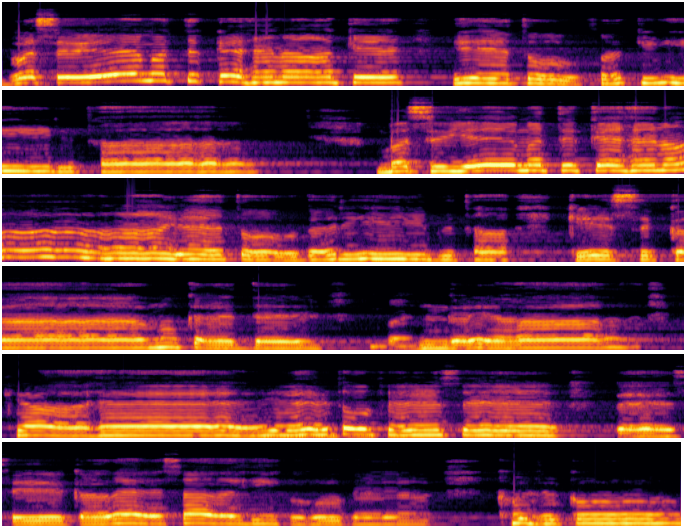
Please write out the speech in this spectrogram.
बस ये मत कहना के ये तो फकीर था। बस ये मत कहना, ये तो गरीब था। केस का मुकद्दर बन गया। क्या है ये तो फिर से? वैसे का वैसा ही हो गया। खुद को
